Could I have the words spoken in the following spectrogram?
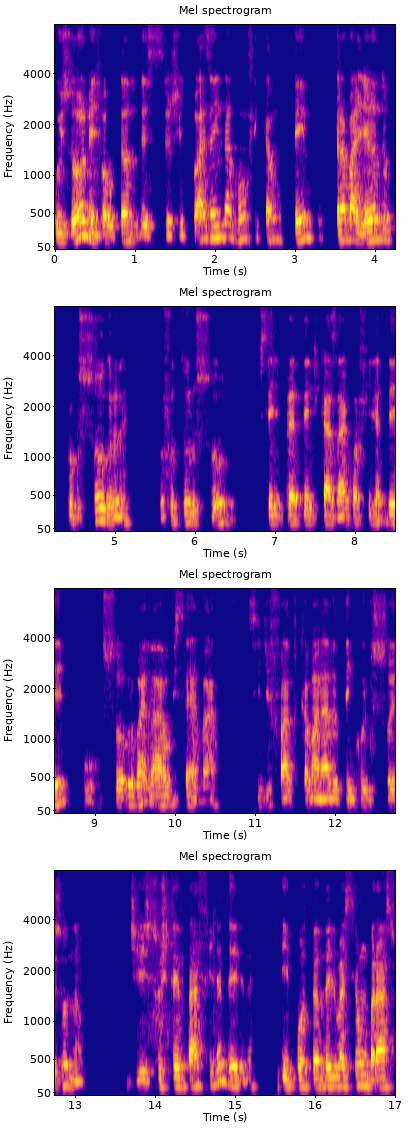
os homens, voltando desses seus rituais, ainda vão ficar um tempo trabalhando para o sogro, né? o futuro sogro. Se ele pretende casar com a filha dele, o sogro vai lá observar se de fato o camarada tem condições ou não de sustentar a filha dele, né? E, portanto, ele vai ser um braço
